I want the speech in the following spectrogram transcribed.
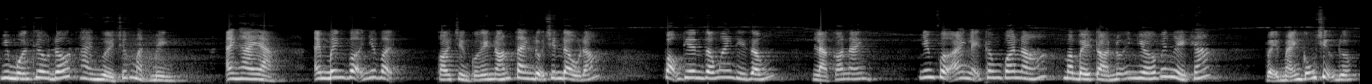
như muốn thiêu đốt hai người trước mặt mình. Anh hai à anh bênh vợ như vậy, coi chừng có cái nón xanh đội trên đầu đó. Vọng thiên giống anh thì giống, là con anh. Nhưng vợ anh lại thông qua nó mà bày tỏ nỗi nhớ với người khác. Vậy mà anh cũng chịu được.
